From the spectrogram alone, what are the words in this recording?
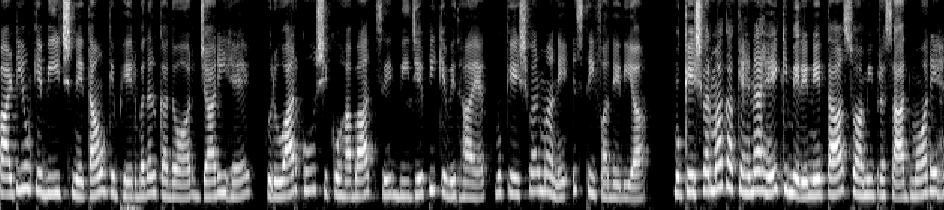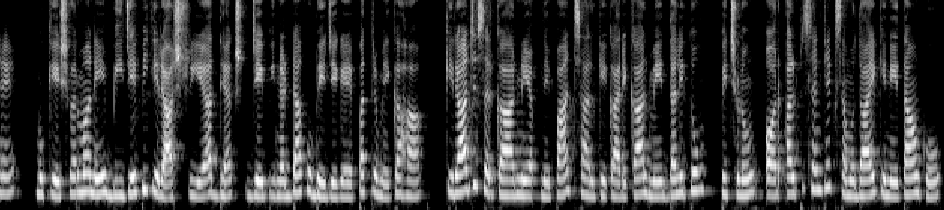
पार्टियों के बीच नेताओं के फेरबदल का दौर जारी है। गुरुवार को शिकोहाबाद से बीजेपी के विधायक मुकेश वर्मा ने इस्तीफा दे दिया। मुकेश वर्मा का कहना है कि मेरे नेता स्वामी प्रसाद मौर्य हैं। मुकेश वर्मा ने बीजेपी के राष्ट्रीय अध्यक्ष जेपी नड्डा को भेजे गए पत्र में कहा कि राज्य सरकार ने अपने पाँच साल के कार्यकाल में दलितों, पिछड़ों और अल्पसंख्यक समुदाय के नेताओं को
